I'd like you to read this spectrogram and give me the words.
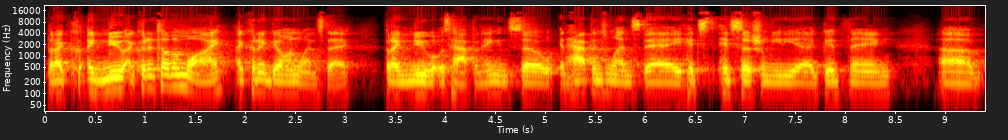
but I, I knew I couldn't tell them why I couldn't go on Wednesday, but I knew what was happening, and so it happens Wednesday. hits hits social media, good thing. Uh,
